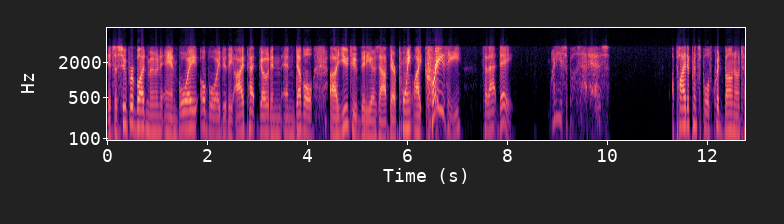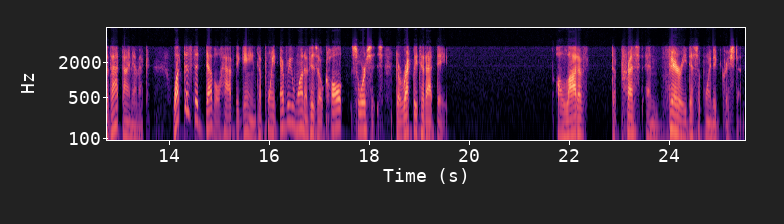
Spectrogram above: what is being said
It's a super blood moon, and boy, oh boy, do the iPet Pet Goat and and Devil uh, YouTube videos out there point like crazy to that date. Why do you suppose that is? Apply the principle of quid bono to that dynamic. What does the devil have to gain to point every one of his occult sources directly to that date? A lot of depressed and very disappointed Christians,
